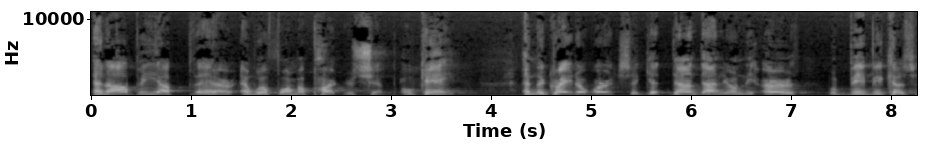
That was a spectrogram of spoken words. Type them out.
and I'll be up there, and we'll form a partnership, okay? And the greater works that get done down here on the earth will be because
